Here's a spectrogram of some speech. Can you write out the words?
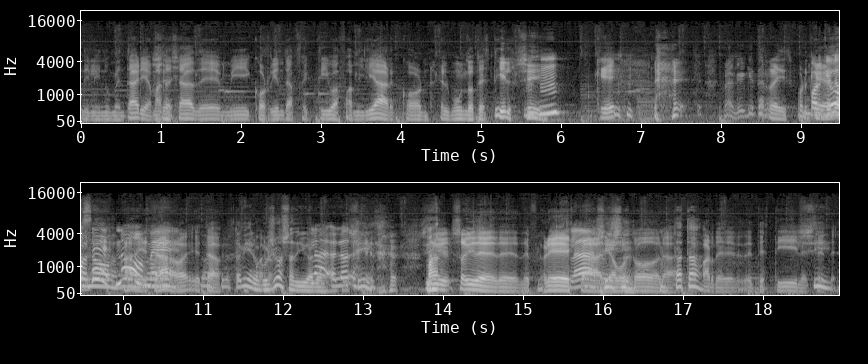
de la indumentaria, más Sí. allá de mi corriente afectiva familiar con el mundo textil? sí. Que, ¿Qué, qué te reís? ¿Por? Porque lo sé, no, ahí me- está, ahí No, está. está bien, Bueno, orgullosa, dígalo. Claro, lo- Sí. Sí, soy de, de- de floresta, Claro. Sí, digamos, sí. todo, la, la parte de, de textil, Sí. etcétera.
